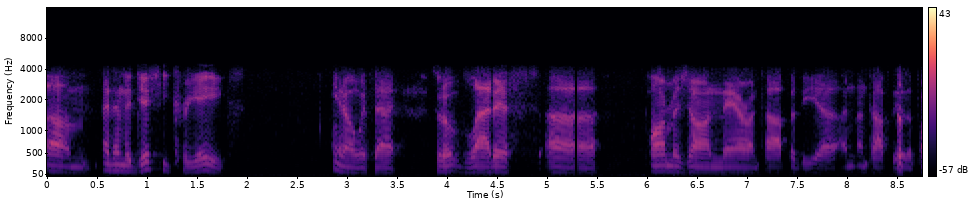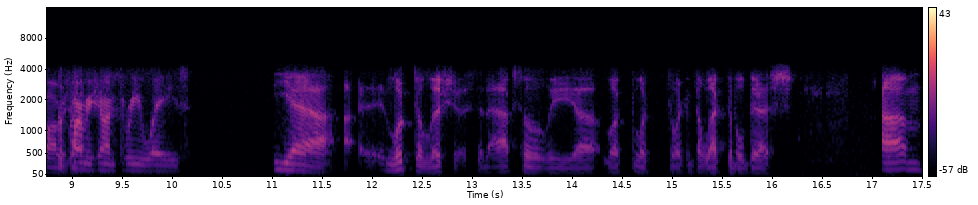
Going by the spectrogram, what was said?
Um, and then the dish he creates, you know, with that sort of lattice uh, parmesan there on top of the uh, on, top of the, the, the parmesan. The parmesan three ways. Yeah, it looked delicious. It absolutely uh, looked looked like a delectable dish. Um,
